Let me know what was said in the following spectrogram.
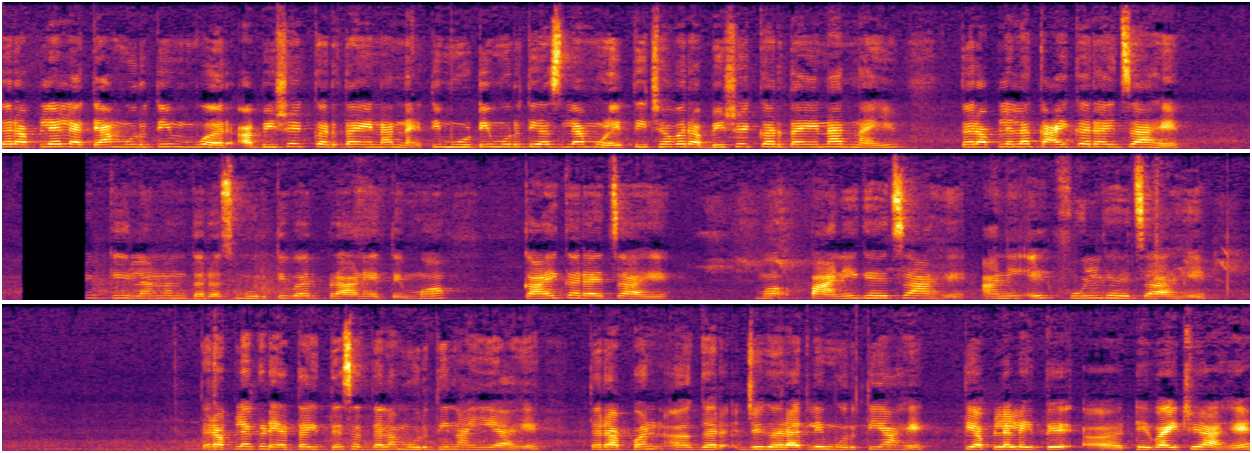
तर आपल्याला त्या मूर्तीवर अभिषेक करता येणार नाही. ती मोठी मूर्ती असल्यामुळे तिच्यावर अभिषेक करता येणार नाही. तर आपल्याला काय करायचं आहे? अभिषेक केल्यानंतरच मूर्तीवर प्राण येते. मग काय करायचं आहे? मग पाणी घ्यायचं आहे आणि एक फूल घ्यायचं आहे. तर आपल्याकडे आता इथे सध्याला मूर्ती नाही आहे. तर आपण घर जी घरातली मूर्ती आहे ती आपल्याला इथे ठेवायची आहे.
